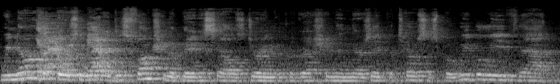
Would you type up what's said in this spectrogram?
we know that there's a lot of dysfunction of beta cells during the progression and there's apoptosis, but we believe that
